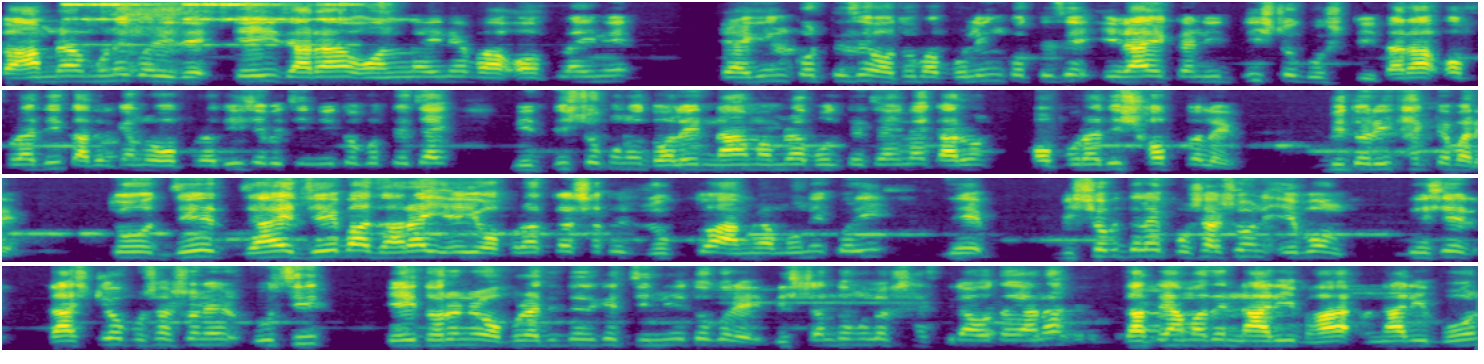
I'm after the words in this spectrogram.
তো আমরা মনে করি যে এই যারা অনলাইনে বা অফলাইনে ট্যাগিং করতেছে অথবা বোলিং করতেছে, এরা একটা নির্দিষ্ট গোষ্ঠী। তারা অপরাধী, তাদেরকে আমরা অপরাধী হিসেবে চিহ্নিত করতে চাই। নির্দিষ্ট কোনো দলের নাম আমরা বলতে চাই না, কারণ অপরাধী সব দলের ভিতরেই থাকতে পারে। তো যে যায় যে বা যারাই এই অপরাধটার সাথে যুক্ত, আমরা মনে করি যে বিশ্ববিদ্যালয় প্রশাসন এবং দেশের রাষ্ট্রীয় প্রশাসনের উচিত এই ধরনের অপরাধীদেরকে চিহ্নিত করে দৃষ্টান্তমূলক শাস্তির আওতায় আনা, যাতে আমাদের নারী নারী বোন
